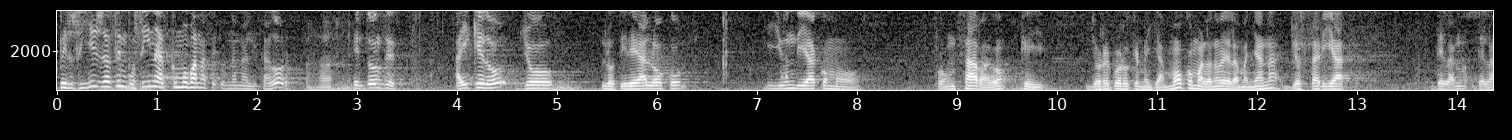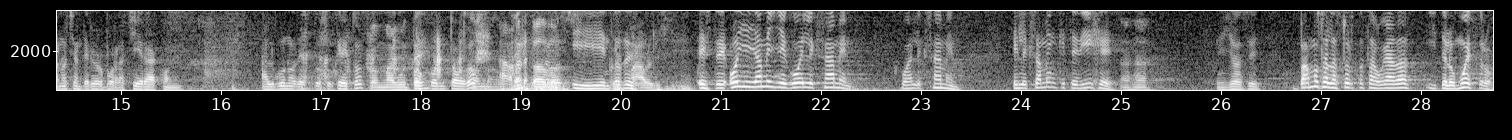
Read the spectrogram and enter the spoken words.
pero si ellos hacen bocinas, ¿cómo van a hacer un analizador? Entonces, ahí quedó, yo lo tiré a loco y un día como fue un sábado, que yo recuerdo que me llamó como a las 9 de la mañana, yo estaría de la, de la noche anterior borrachera con alguno de estos sujetos. Con Maguté. o con todos. Ahora todos Y entonces, culpables. este, oye, ya me llegó el examen. ¿Cuál examen? El examen que te dije. Ajá. Y yo así, vamos a las tortas ahogadas y te lo muestro.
